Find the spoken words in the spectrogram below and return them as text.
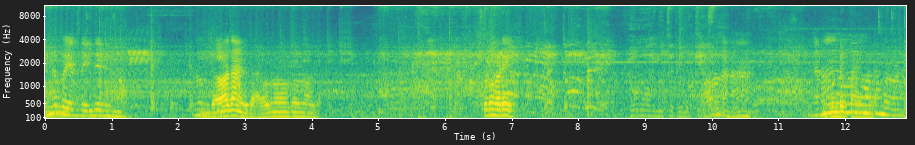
எங்க போய் அந்த இது எடுக்கணும்? இந்த தான் இருக்குது. அவ்வளோ அவ்வளோ இல்லை கொடுங்க டேய். அவ்வளோதானா குண்டு பையன். ஓட்டம் போடுவாங்க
